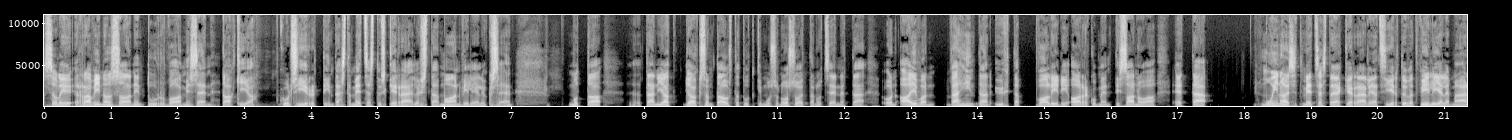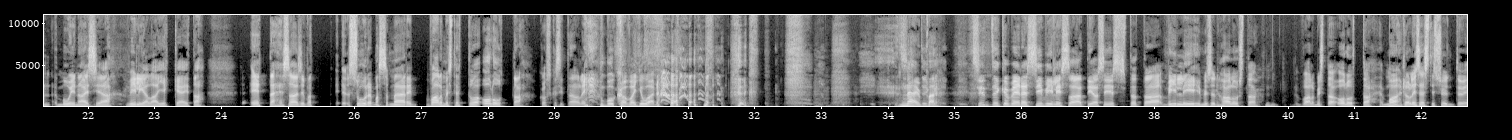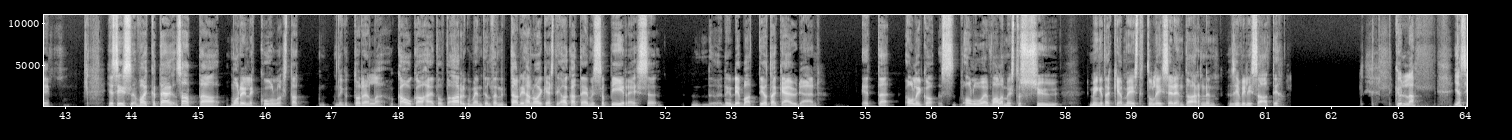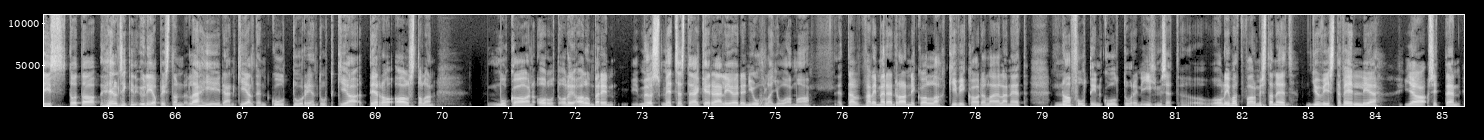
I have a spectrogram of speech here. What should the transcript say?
se oli ravinnonsaannin turvaamisen takia, kun siirryttiin tästä metsästyskeräilystä maanviljelykseen. Mutta tämän jakson taustatutkimus on osoittanut sen, että on aivan vähintään yhtä validi argumentti sanoa, että muinaiset metsästäjäkeräilijät siirtyivät viljelemään muinaisia viljalajikkeita, että he saisivat suuremmassa määrin valmistettua olutta, koska sitä oli mukava juoda. Näinpä syntyykö meidän sivilisaatio siis tota, villi-ihmisen halusta valmistaa olutta? Mahdollisesti syntyi. Ja siis vaikka tämä saattaa monille kuulostaa niin kuin todella kaukaa haetulta argumentilta, niin tämä on ihan oikeasti akateemisissa piireissä niin debatti, jota käydään, että oliko oluen valmistus syy, minkä takia meistä tuli sedentaarinen sivilisaatio. Kyllä, ja siis tuota, Helsingin yliopiston Lähi-idän kielten kulttuurien tutkija Tero Alstolan mukaan olut oli alun perin myös metsästäjäkeräilijöiden juhlajuomaa. Että Välimeren rannikolla kivikaudella eläneet Nafutin kulttuurin ihmiset olivat valmistaneet jyvistä velliä ja sitten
